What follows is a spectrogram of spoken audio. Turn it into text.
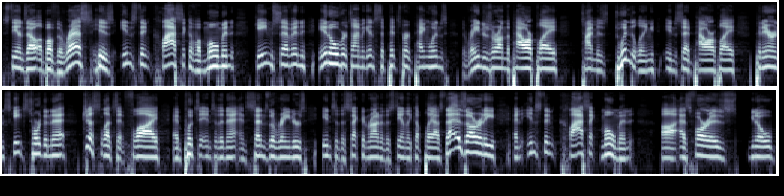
stands out above the rest. His instant classic of a moment, game seven in overtime against the Pittsburgh Penguins. The Rangers are on the power play. Time is dwindling in said power play. Panarin skates toward the net, just lets it fly, and puts it into the net and sends the Rangers into the second round of the Stanley Cup playoffs. That is already an instant classic moment uh, as far as, you know,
